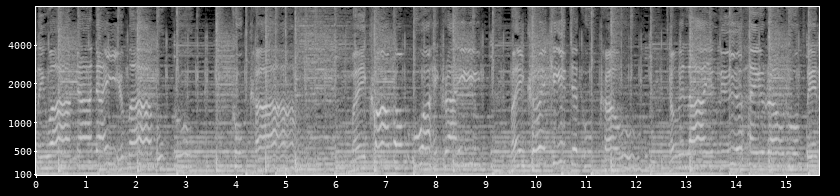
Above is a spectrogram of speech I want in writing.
ไม่ว่าหน้าไหนอย่ามาบุก ใคร ไม่เคยคิดจะคุกเขาถ้าเวลายังเหลือให้เรารวมเป็น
